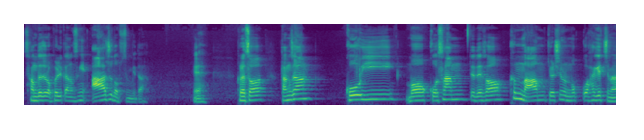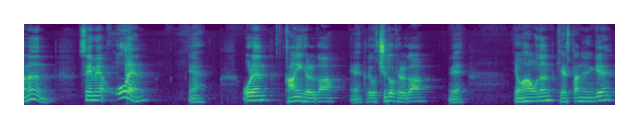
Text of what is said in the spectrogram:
상대적으로 벌릴 가능성이 아주 높습니다. 예, 그래서 당장 고2, 뭐 고3 때 돼서 큰 마음 결심을 먹고 하겠지만은 쌤의 오랜 예, 오랜 강의 결과 예, 그리고 지도 결과 예, 영하고는 계속 다니는 게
